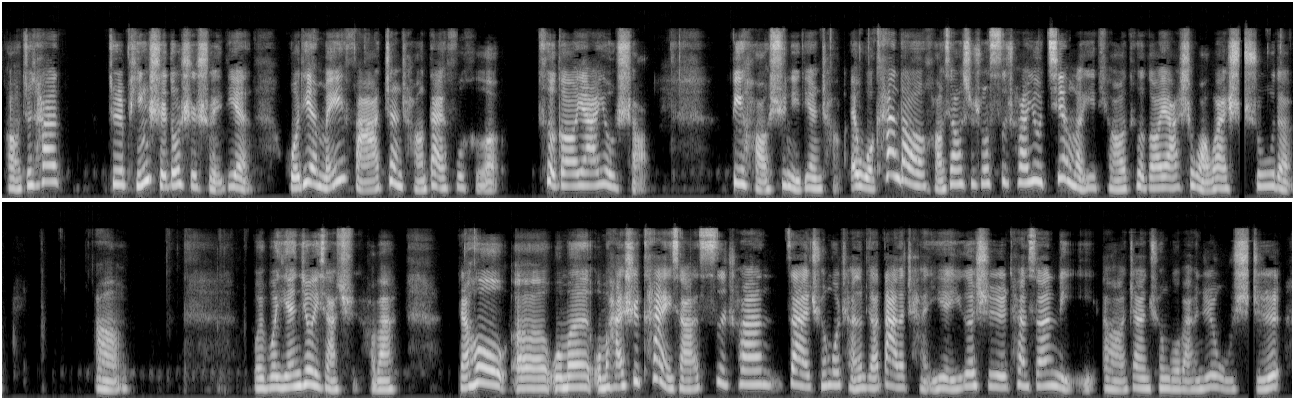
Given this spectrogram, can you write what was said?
哦，就是他。就是平时都是水电、火电没法正常带负荷，特高压又少，利好虚拟电厂。哎，我看到好像是说四川又建了一条特高压是往外输的，啊，我我研究一下去，好吧。然后呃，我们我们还是看一下四川在全国产能比较大的产业，一个是碳酸锂啊，占全国百分之五十。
